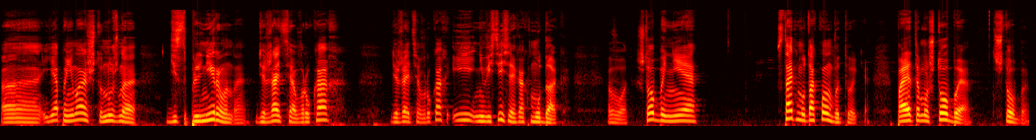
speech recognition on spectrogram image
э, я понимаю, что нужно дисциплинированно держать себя в руках, держать себя в руках и не вести себя как мудак. Вот. Чтобы не стать мудаком в итоге. Поэтому, чтобы, чтобы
